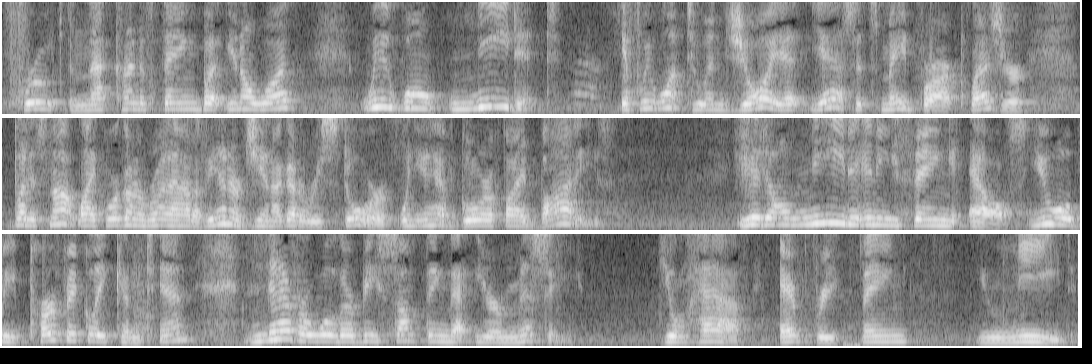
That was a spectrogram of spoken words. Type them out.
fruit and that kind of thing, but you know what? We won't need it. If we want to enjoy it, yes, it's made for our pleasure, but it's not like we're going to run out of energy and I got to restore when you have glorified bodies. You don't need anything else. You will be perfectly content. Never will there be something that you're missing. You'll have everything you need.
